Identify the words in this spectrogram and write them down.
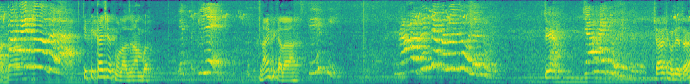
आता ते पिकायचे आहेत मला अजून आंबं. नाही पिकायला. ते चार ठेवले तर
